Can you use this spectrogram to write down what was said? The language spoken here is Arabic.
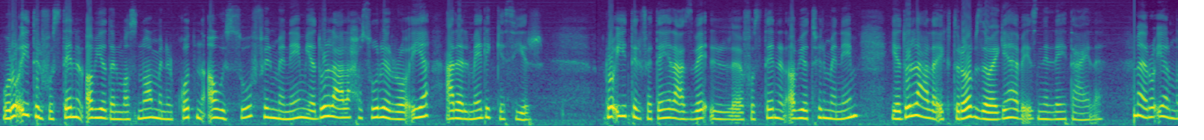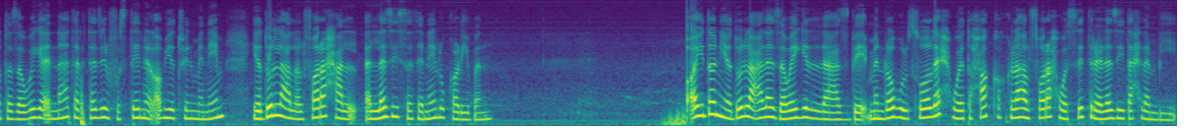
ورؤية الفستان الأبيض المصنوع من القطن أو الصوف في المنام يدل على حصول الرائية على المال الكثير. رؤية الفتاة العزباء الفستان الأبيض في المنام يدل على اقتراب زواجها بإذن الله تعالى. أما رؤية المتزوجة أنها ترتدي الفستان الأبيض في المنام يدل على الفرح الذي ستناله قريبا. أيضا يدل على زواج العزباء من رجل صالح ويتحقق لها الفرح والستر الذي تحلم به.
